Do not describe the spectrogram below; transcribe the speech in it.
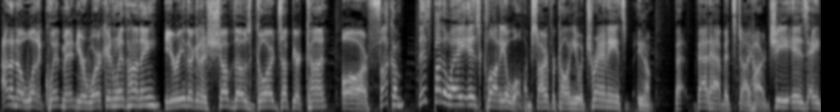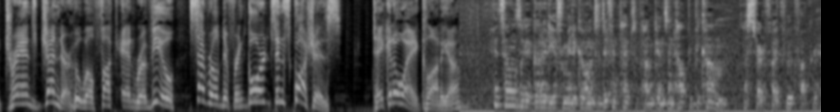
I don't know what equipment you're working with, honey. You're either going to shove those gourds up your cunt or fuck them. This, by the way, is Claudia Wolf. I'm sorry for calling you a tranny. It's, you know, ba- bad habits die hard. She is a transgender who will fuck and review several different gourds and squashes. Take it away, Claudia. It sounds like a good idea for me to go into different types of pumpkins and help you become a certified food fucker.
